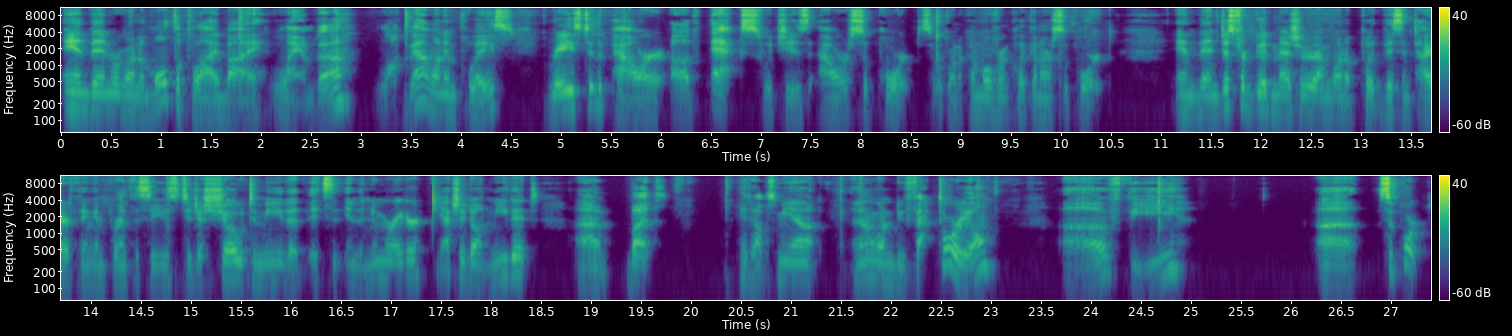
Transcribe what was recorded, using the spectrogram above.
And then we're going to multiply by lambda, lock that one in place, raised to the power of x, which is our support. So we're going to come over and click on our support. And then just for good measure, I'm going to put this entire thing in parentheses to just show to me that it's in the numerator. You actually don't need it, uh, but it helps me out. And then I'm going to do factorial of the uh, support.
